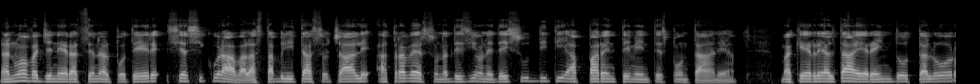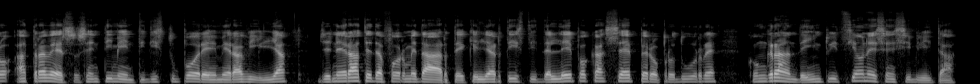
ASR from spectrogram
La nuova generazione al potere si assicurava la stabilità sociale attraverso un'adesione dei sudditi apparentemente spontanea, ma che in realtà era indotta loro attraverso sentimenti di stupore e meraviglia generate da forme d'arte che gli artisti dell'epoca seppero produrre con grande intuizione e sensibilità,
